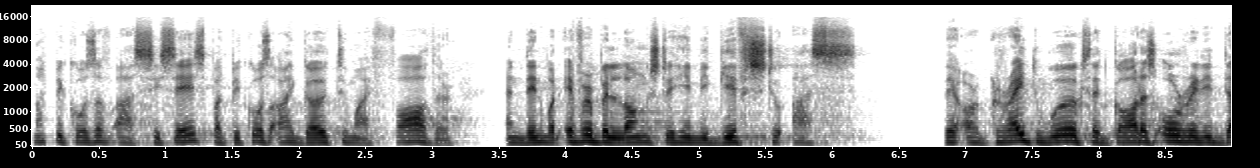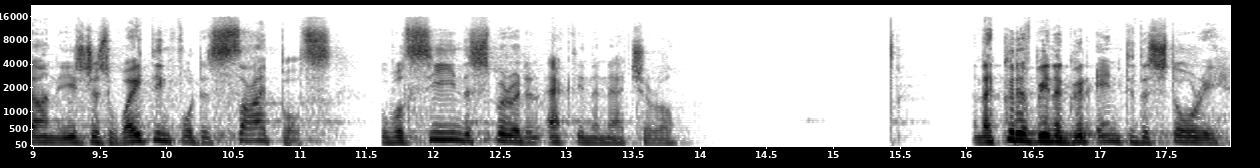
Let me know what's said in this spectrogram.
Not because of us, He says, but because I go to my Father, and then whatever belongs to Him, He gives to us. There are great works that God has already done. He's just waiting for disciples who will see in the spirit and act in the natural. And that could have been a good end to the story.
